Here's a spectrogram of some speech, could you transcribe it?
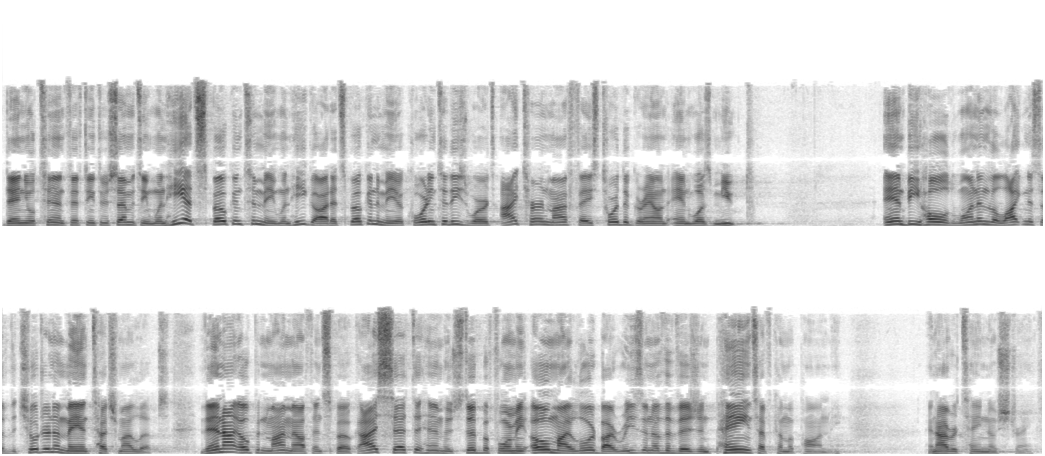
Daniel 10, 15 through 17. When he had spoken to me, when he, God, had spoken to me according to these words, I turned my face toward the ground and was mute. And behold, one in the likeness of the children of man touched my lips. Then I opened my mouth and spoke. I said to him who stood before me, O my Lord, by reason of the vision, pains have come upon me and I retain no strength.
